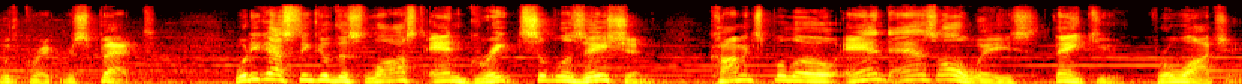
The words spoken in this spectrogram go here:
with great respect. What do you guys think of this lost and great civilization? Comments below, and as always, thank you for watching.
